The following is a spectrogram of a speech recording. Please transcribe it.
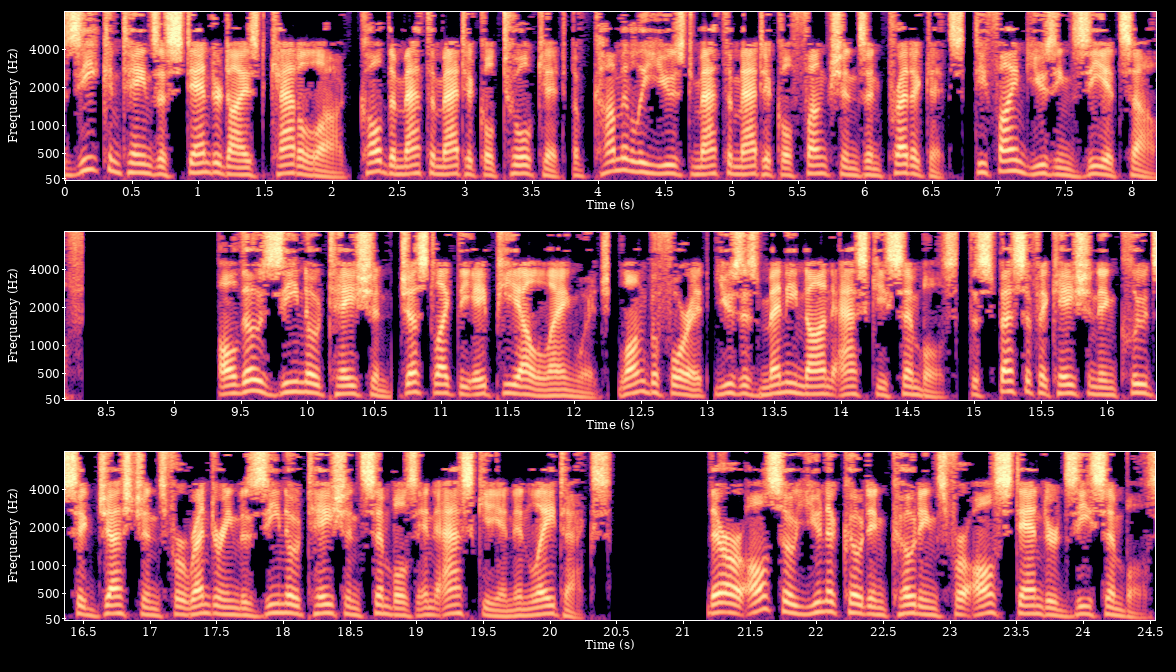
Z contains a standardized catalog called the Mathematical Toolkit of commonly used mathematical functions and predicates, defined using Z itself. Although Z notation just like the APL language, long before it uses many non-ASCII symbols, the specification includes suggestions for rendering the Z notation symbols in ASCII and in LaTeX. There are also Unicode encodings for all standard Z symbols.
